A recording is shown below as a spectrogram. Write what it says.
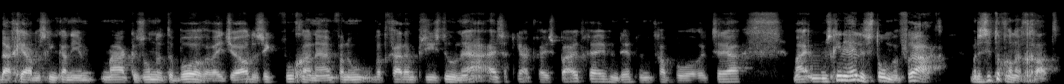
dacht, ja, misschien kan hij hem maken zonder te boren, weet je wel. Dus ik vroeg aan hem, van hoe, wat ga je dan precies doen? Hij zegt, ja, ik ga je spuit geven en dit en ik ga boren. Ik zei, ja, maar misschien een hele stomme vraag. Maar er zit toch al een gat?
